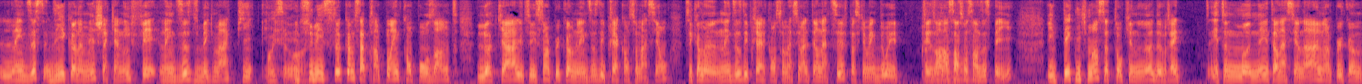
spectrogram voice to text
l'indice, The Economist, chaque année, fait l'indice du Big Mac, puis Oui, utilise ça comme ça prend plein de composantes locales, utilise ça un peu comme l'indice des prix à consommation. C'est comme un indice des prix à consommation alternatif, parce que McDo est présent dans dans le monde. 170 pays. Et techniquement, ce token-là devrait être est une monnaie internationale, un peu comme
